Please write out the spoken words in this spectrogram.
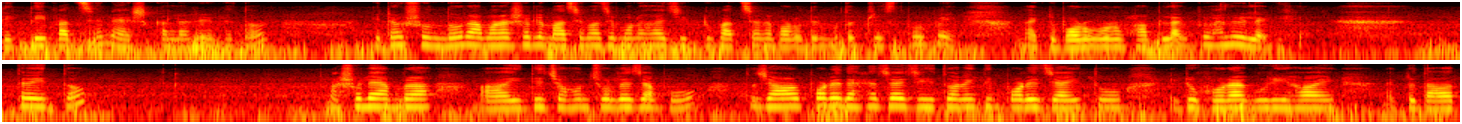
দেখতেই পাচ্ছেন অ্যাশ কালারের ভেতর। এটাও সুন্দর। আমার আসলে মাঝে মাঝে মনে হয় যে একটু বাচ্চারা বড়দের মতো ড্রেস পরবে, আর একটু বড় বড় ভাব লাগবে, ভালোই লাগে। তো এই তো। আসলে আমরা ঈদে যখন চলে যাব, তো যাওয়ার পরে দেখা যায় যেহেতু অনেকদিন পরে যাই, তো একটু ঘোরাঘুরি হয়, একটু দাওয়াত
